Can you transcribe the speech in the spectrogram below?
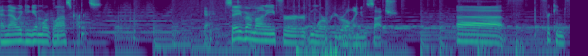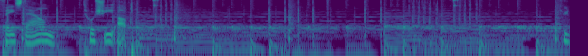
And now we can get more glass cards. Okay, save our money for more rerolling and such. Uh, freaking face down, tushy up. Two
